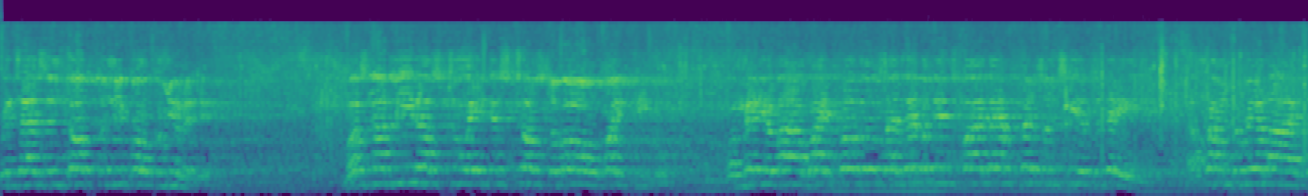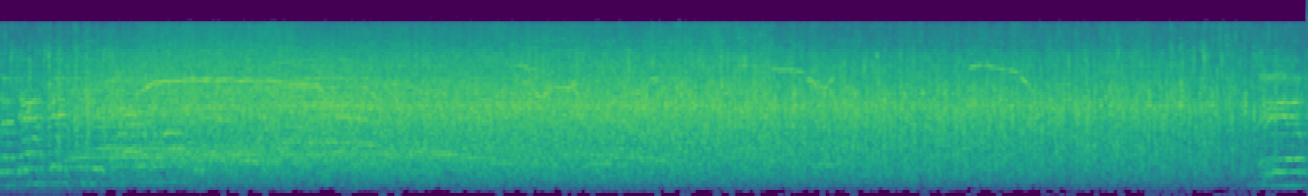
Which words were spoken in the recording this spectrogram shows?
which has engulfed the Negro community must not lead us to a distrust of all white people. For many of our white brothers, have their presence here today, have come to realize that their destiny is They have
